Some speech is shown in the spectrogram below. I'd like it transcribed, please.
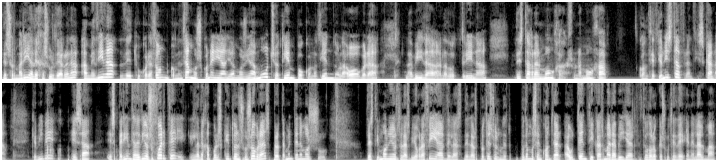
De Sor María de Jesús de Agreda a medida de tu corazón. Comenzamos con ella, llevamos ya mucho tiempo conociendo la obra, la vida, la doctrina de esta gran monja. Es una monja concepcionista franciscana que vive esa experiencia de Dios fuerte y la deja por escrito en sus obras, pero también tenemos su, testimonios de las biografías, de, las, de los procesos donde podemos encontrar auténticas maravillas de todo lo que sucede en el alma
